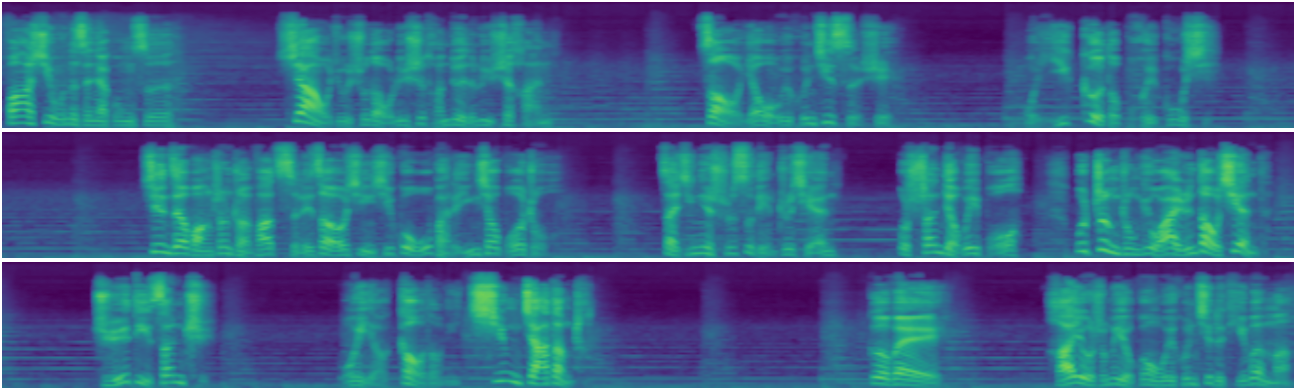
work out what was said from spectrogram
发新闻的三家公司，下午就收到我律师团队的律师函，造谣我未婚妻死事，我一个都不会姑息。现在网上转发此类造谣信息过五百的营销博主，在今天十四点之前不删掉微博，不郑重给我爱人道歉的。掘地三尺，我也要告到你倾家荡产。各位，还有什么有关我未婚妻的提问吗？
